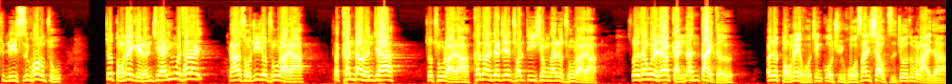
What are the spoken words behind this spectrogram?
女实况组就抖内给人家，因为他在拿手机就出来了，他看到人家就出来了，看到人家今天穿低胸他就出来了，所以他为了要感恩戴德，他就抖内火箭过去，火山孝子就是这么来的啊，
